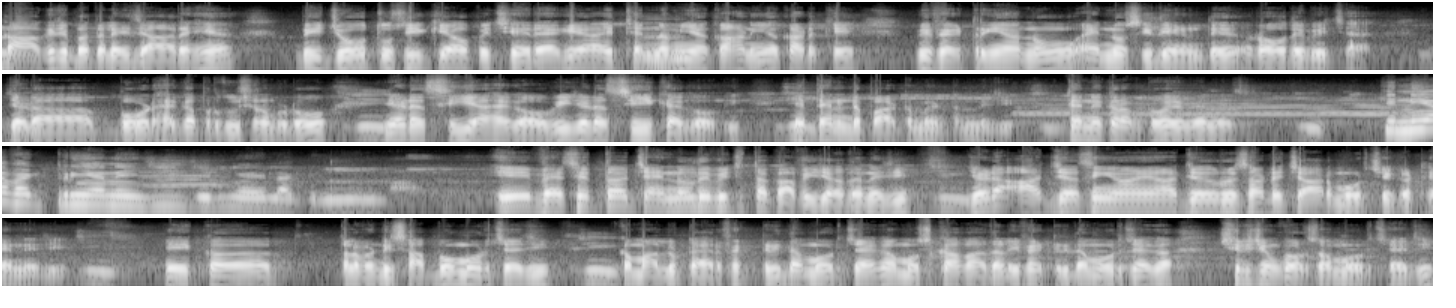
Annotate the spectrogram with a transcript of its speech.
ਕਾਗਜ਼ ਬਦਲੇ ਜਾ ਰਹੇ ਆ ਵੀ ਜੋ ਤੁਸੀਂ ਕਿਹਾ ਉਹ ਪਿੱਛੇ ਰਹਿ ਗਿਆ ਇੱਥੇ ਨਵੀਆਂ ਕਹਾਣੀਆਂ ਘੜ ਕੇ ਵੀ ਫੈਕਟਰੀਆਂ ਨੂੰ ਐਨਓਸੀ ਦੇਣ ਦੇ ਰੌ ਦੇ ਵਿੱਚ ਹੈ। ਜਿਹੜਾ ਬੋਰਡ ਹੈਗਾ ਪ੍ਰਦੂਸ਼ਣ ਬੋਰਡ ਉਹ ਜਿਹੜਾ ਸੀਆ ਹੈਗਾ ਉਹ ਵੀ ਜਿਹੜਾ ਸੀਕ ਹੈਗਾ ਉਹ ਵੀ। ਇਹ ਤਿੰਨ ਡਿਪਾਰਟਮੈਂਟ ਨੇ ਜੀ। ਤਿੰਨ ਕਰਪਟ ਹੋਏ ਹੋਏ ਨੇ ਜੀ। ਕਿੰਨੀਆਂ ਫੈਕਟਰੀਆਂ ਨੇ ਜੀ ਜਿਹੜੀਆਂ ਇਹ ਲੱਗ ਰਹੀਆਂ ਨੇ? ਇਹ ਵੈਸੇ ਤਾਂ ਚੈਨਲ ਦੇ ਵਿੱਚ ਤਾਂ ਕਾਫੀ ਜ਼ਿਆਦਾ ਨੇ ਜੀ। ਜਿਹੜਾ ਅੱਜ ਅਸੀਂ ਆਏ ਹਾਂ, ਅੱਜ ਉਰੇ ਸਾਡੇ ਚਾਰ ਮੋਰਚੇ ਇਕੱਠੇ ਨੇ ਜੀ। ਇੱਕ ਤਲਵੰਡੀ ਸਾਬੋ ਮੋਰਚਾ ਜੀ ਕਮਾਲੂ ਟਾਇਰ ਫੈਕਟਰੀ ਦਾ ਮੋਰਚਾ ਹੈਗਾ ਮੁਸਕਾਬਾਦ ਵਾਲੀ ਫੈਕਟਰੀ ਦਾ ਮੋਰਚਾ ਹੈਗਾ ਸ਼੍ਰੀ ਚਮਕੌਰ ਸਾਹਿਬ ਮੋਰਚਾ ਹੈ ਜੀ।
